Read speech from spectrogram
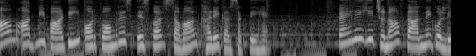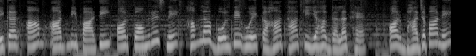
आम आदमी पार्टी और कांग्रेस इस पर सवाल खड़े कर सकते हैं। पहले ही चुनाव टालने को लेकर आम आदमी पार्टी और कांग्रेस ने हमला बोलते हुए कहा था कि यह गलत है और भाजपा ने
